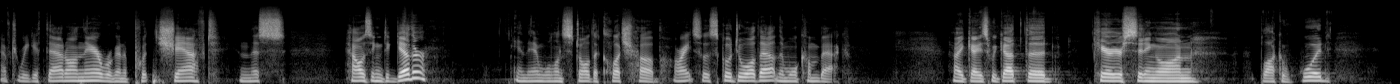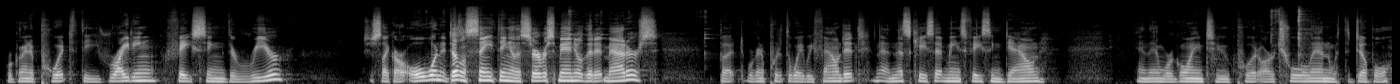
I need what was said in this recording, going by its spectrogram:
After we get that on there, we're going to put the shaft in this housing together, and then we'll install the clutch hub. All right, so let's go do all that, and then we'll come back. All right, guys, we got the carrier sitting on block of wood. We're going to put the writing facing the rear, just like our old one. It doesn't say anything in the service manual that it matters, but we're going to put it the way we found it. In this case, that means facing down. And then we're going to put our tool in with the double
